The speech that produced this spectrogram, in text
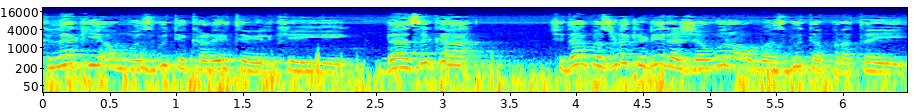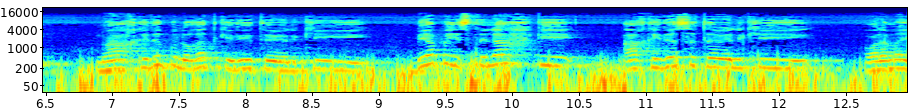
کلکې او مضبوطې کړۍ ته ویل کیږي دا ځکه چې دا په زړه کې ډیره ژوره او مضبوطه پرته یي نو عقیده په لغت کې دې ته ویل کیږي بیا په اصطلاح کې عقیده څه ته ویل کیږي علماء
